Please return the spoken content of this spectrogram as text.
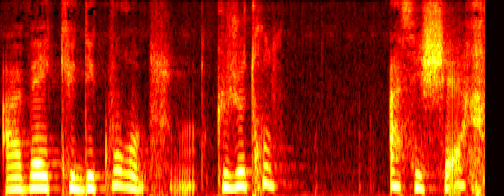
avec des cours que je trouve assez chers.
